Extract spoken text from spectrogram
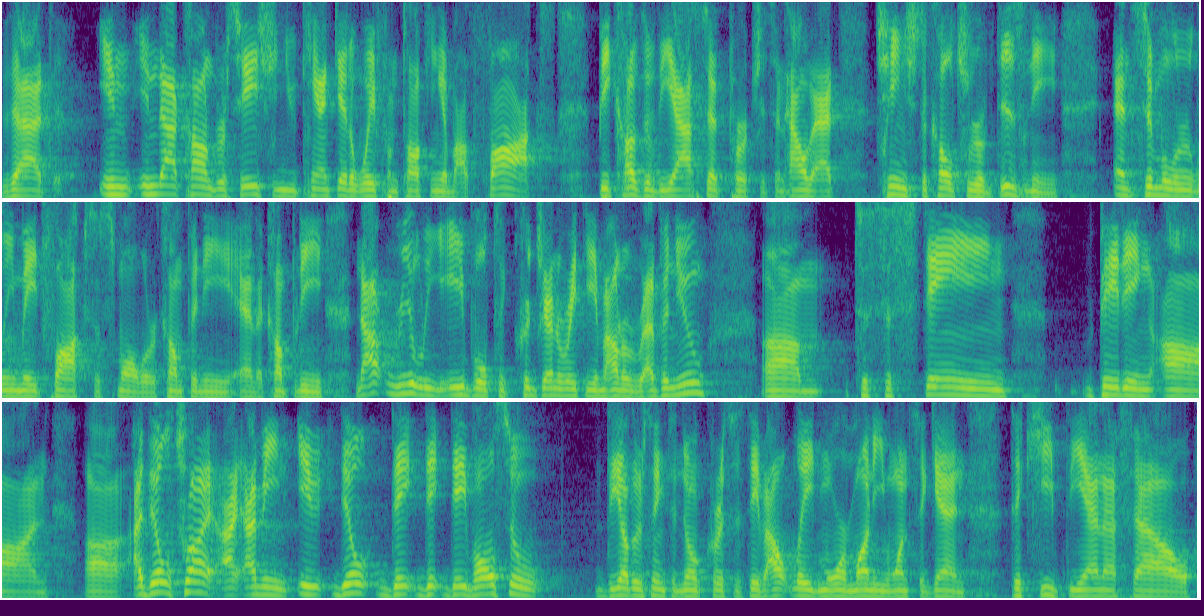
that in, in that conversation, you can't get away from talking about Fox because of the asset purchase and how that changed the culture of Disney and similarly made Fox a smaller company and a company not really able to generate the amount of revenue um, to sustain bidding on. Uh, they'll try. I, I mean, they'll they, they they've also the other thing to note, Chris, is they've outlaid more money once again to keep the NFL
